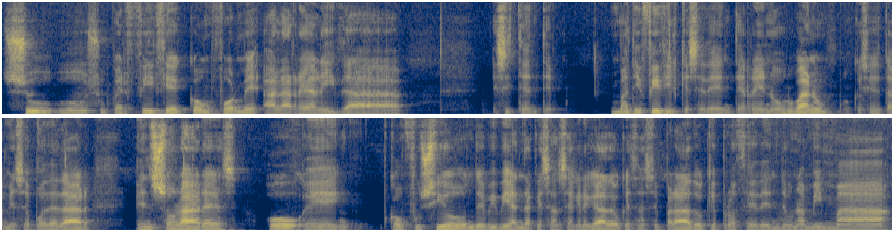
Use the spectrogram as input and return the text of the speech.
su uh, superficie conforme a la realidad existente. Más difícil que se dé en terreno urbano, aunque también se puede dar en solares o en confusión de viviendas que se han segregado, que se han separado, que proceden de una misma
